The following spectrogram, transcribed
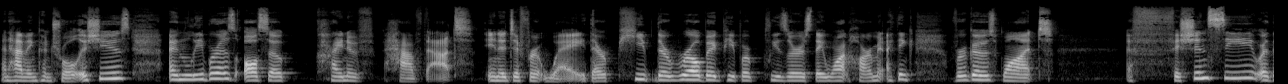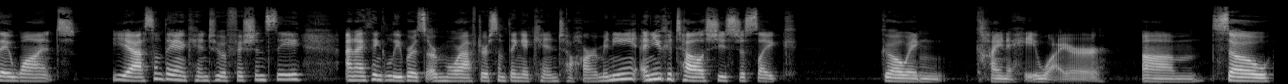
and having control issues and libras also kind of have that in a different way. They're pe- they're real big people pleasers. They want harmony i think virgos want efficiency or they want yeah something akin to efficiency. And i think libras are more after something akin to harmony. And you could tell she's just like going kind of haywire. Um, so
